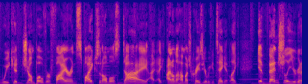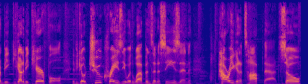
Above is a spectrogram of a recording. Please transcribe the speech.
we could jump over fire and spikes and almost die. I, I, I don't know how much crazier we could take it. Like, eventually, you're going to be, you got to be careful. If you go too crazy with weapons in a season, how are you going to top that? So,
